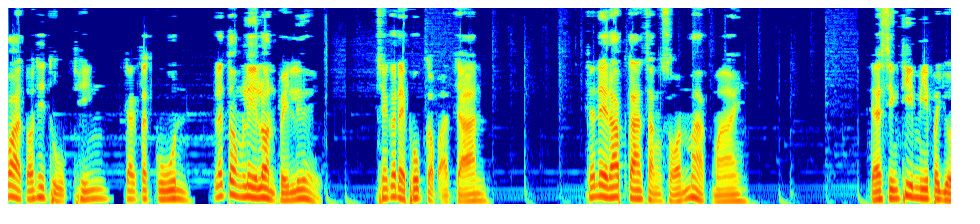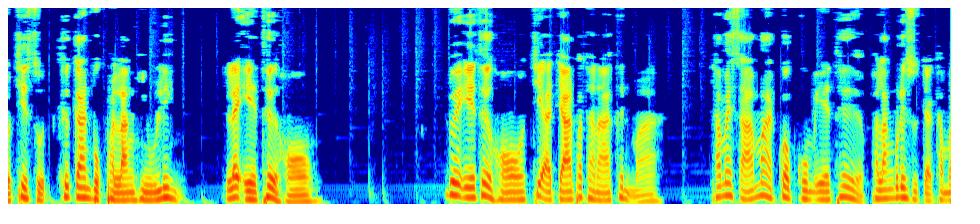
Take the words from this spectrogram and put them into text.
ว่าตอนที่ถูกทิ้งจากตระกูลและต้องเล่ร่อนไปเรื่อย ฉันก็ได้พบกับอาจารย์ ฉันได้รับการสั่งสอนมากมาย แต่สิ่งที่มีประโยชน์ที่สุดคือการปลุกพลังฮิลลิ่งและเอเธอร์ฮอลด้วยเอเธอร์ฮอลที่อาจารย์พัฒนาขึ้นมา ทำให้สามารถควบคุมเอเธอร์ พลังบริสุทธิ์จากธรรม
